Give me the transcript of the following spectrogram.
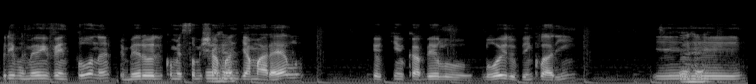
primo meu inventou, né? Primeiro ele começou me chamando Uhum. de amarelo, eu tinha o cabelo loiro, bem clarinho. E, Uhum.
